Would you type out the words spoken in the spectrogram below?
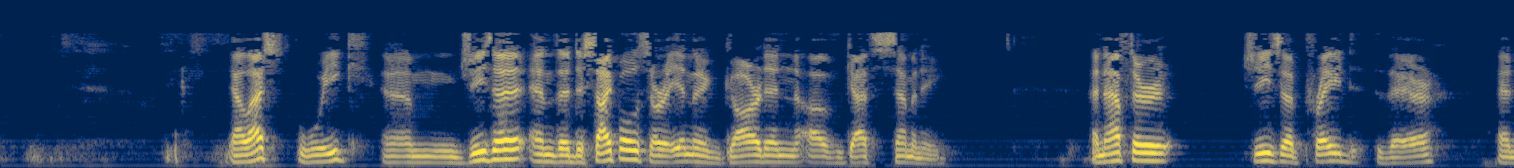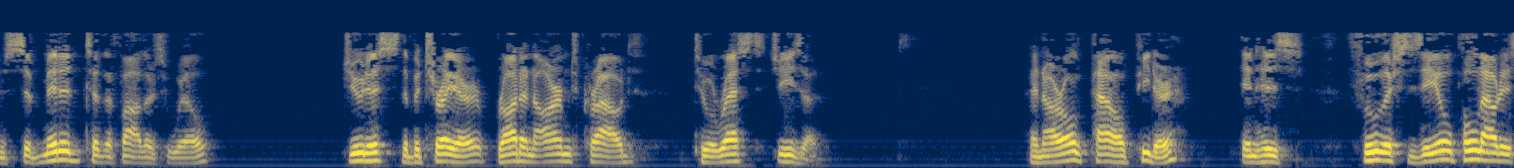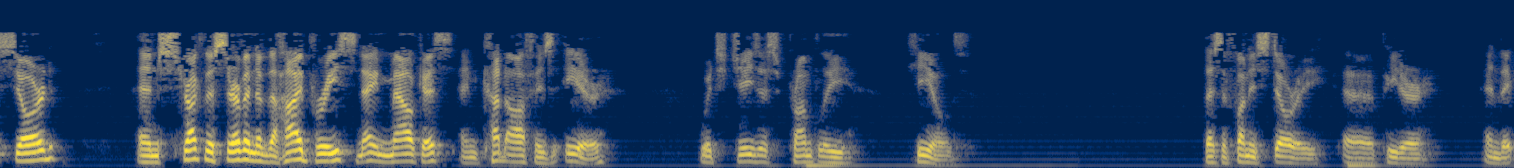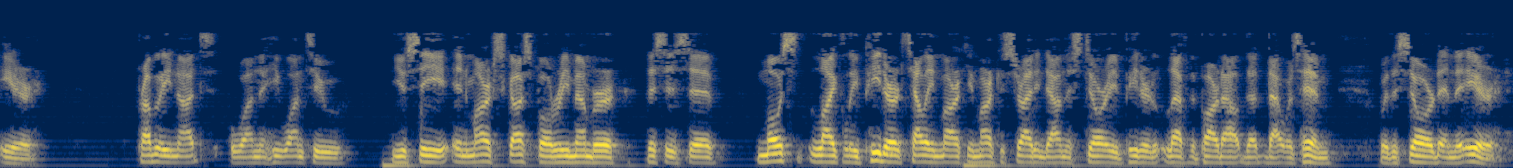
Now, last week, um, Jesus and the disciples are in the Garden of Gethsemane. And after Jesus prayed there and submitted to the Father's will, Judas, the betrayer, brought an armed crowd to arrest Jesus. And our old pal Peter, in his foolish zeal, pulled out his sword and struck the servant of the high priest named Malchus and cut off his ear, which Jesus promptly healed. That's a funny story, uh, Peter and the ear. Probably not one that he want to, you see, in Mark's gospel, remember, this is uh, most likely Peter telling Mark, and Mark is writing down the story, and Peter left the part out that that was him with the sword and the ear.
